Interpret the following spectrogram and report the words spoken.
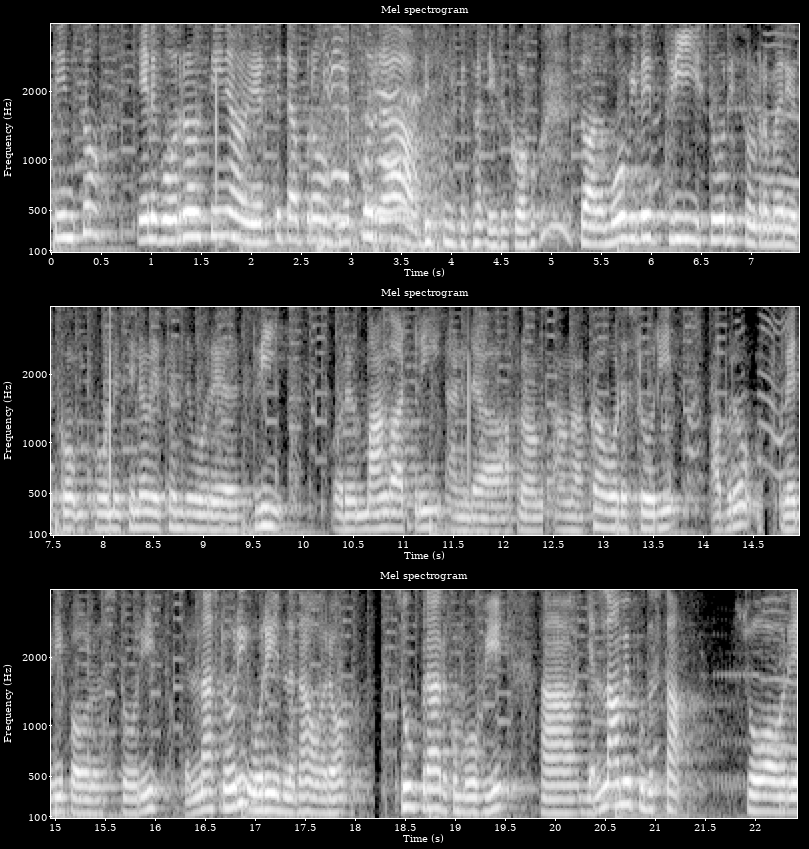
சீன்ஸும் எனக்கு ஒரு ஒரு சீன் அவர் எடுத்துட்ட அப்புறம் எப்பட்றா? அப்படின்னு சொல்லிட்டு தான் இருக்கும். ஸோ அந்த மூவிலே த்ரீ ஸ்டோரிஸ் சொல்கிற மாதிரி இருக்கும். ஒன்று சின்ன வயசுலேருந்து ஒரு ட்ரீ ஒரு மாங்காய் ட்ரீ அண்டு uh, அப்புறம் அவங்க அவங்க அக்காவோட ஸ்டோரி அப்புறம் பிரதீப்பாவோட ஸ்டோரி எல்லா ஸ்டோரி ஒரே இதில் தான் வரும். சூப்பராக இருக்கும் மூவி எல்லாமே புதுசு தான். ஸோ அவர்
